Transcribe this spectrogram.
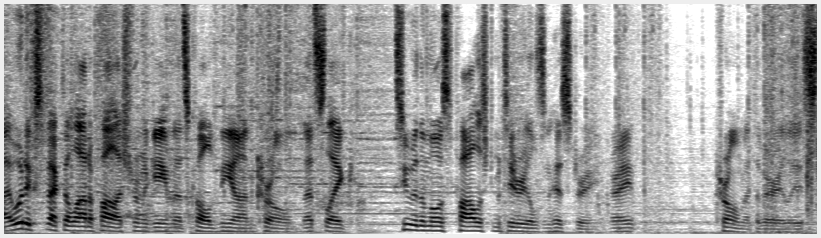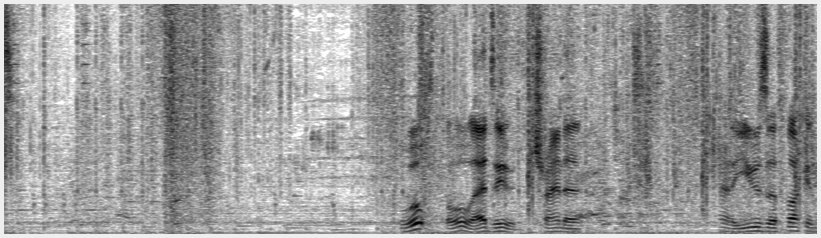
I would expect a lot of polish from a game that's called Neon Chrome. That's like two of the most polished materials in history, right? Chrome at the very least. Whoop! Oh, that dude trying to trying to use a fucking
